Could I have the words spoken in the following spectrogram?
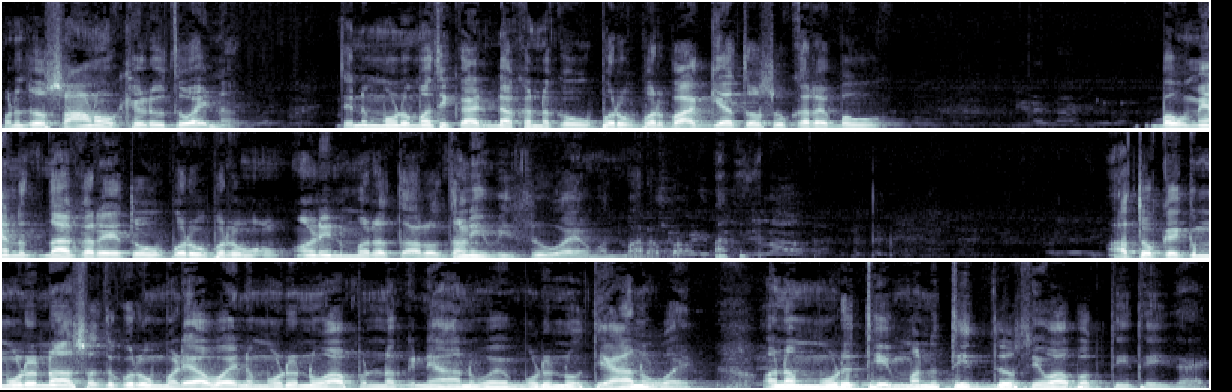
પણ જો સાણો ખેડૂત હોય ને તેને મૂળમાંથી કાઢી નાખે, નકર ઉપર ઉપર ભાગ્યા તો શું કરે? બહુ બહુ મહેનત ના કરે, તો ઉપર ઉપર અણીને મરે તારો ધણી બી શું હોય મન મારા બાપ. આ તો કંઈક મૂળના સદગુરુ મળ્યા હોય ને મૂળનું આપણને જ્ઞાન હોય, મૂળનું ધ્યાન હોય, અને મૂળથી મનથી જ જો સેવા ભક્તિ થઈ જાય,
